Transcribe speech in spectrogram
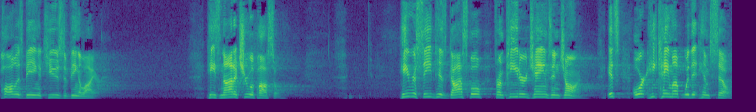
Paul is being accused of being a liar. He's not a true apostle. He received his gospel from Peter, James, and John. It's, or he came up with it himself.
